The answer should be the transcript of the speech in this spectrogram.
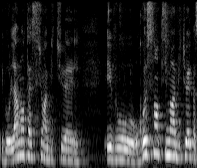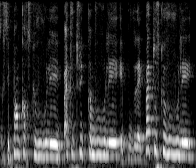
et vos lamentations habituelles et vos ressentiments habituels, parce que ce n'est pas encore ce que vous voulez, pas tout de suite comme vous voulez, et vous n'avez pas tout ce que vous voulez,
